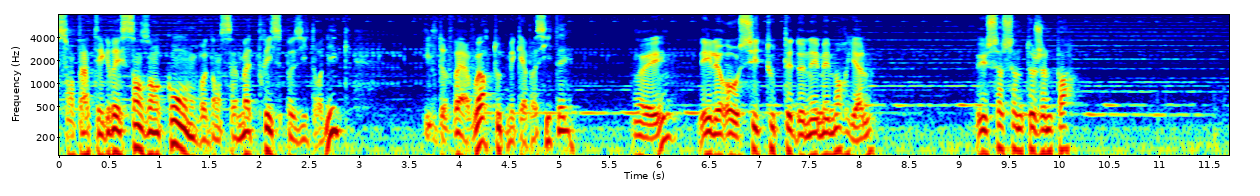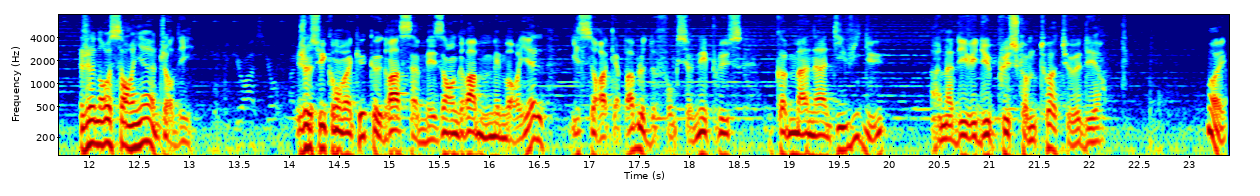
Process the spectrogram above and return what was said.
sont intégrés sans encombre dans sa matrice positronique, il devrait avoir toutes mes capacités. Oui, et il aura aussi toutes tes données mémorielles. Et ça, ça ne te gêne pas? Je ne ressens rien, Jordi. Je suis convaincu que grâce à mes engrammes mémoriels, il sera capable de fonctionner plus comme un individu. Un individu plus comme toi, tu veux dire? Oui.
